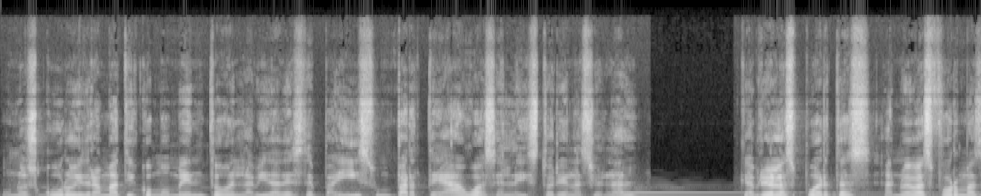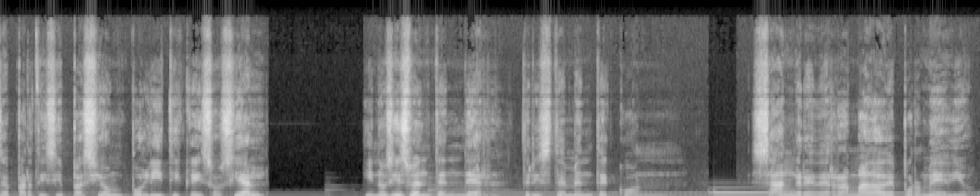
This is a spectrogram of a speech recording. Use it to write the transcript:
Un oscuro y dramático momento en la vida de este país, un parteaguas en la historia nacional, que abrió las puertas a nuevas formas de participación política y social y nos hizo entender, tristemente con sangre derramada de por medio,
